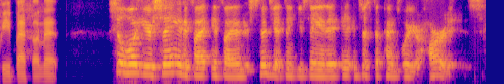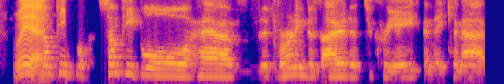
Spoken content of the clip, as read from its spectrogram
feedback on that? So what you're saying, if I if I understood you, I think you're saying it, it just depends where your heart is. You know, Yeah. Some people some people have the burning desire to, to create and they cannot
